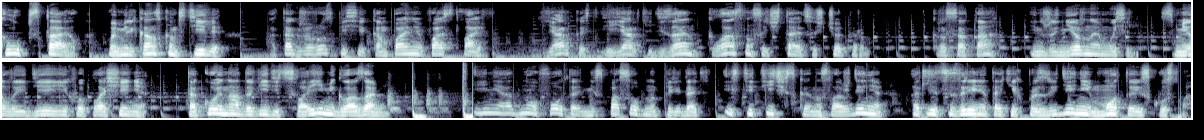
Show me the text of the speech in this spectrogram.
Club Style в американском стиле, а также росписи компании Fast Life. Яркость и яркий дизайн классно сочетаются с чопером. Красота, инженерная мысль, смелые идеи их воплощения – Такое надо видеть своими глазами. И ни одно фото не способно передать эстетическое наслаждение от лицезрения таких произведений мотоискусства.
